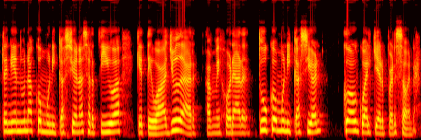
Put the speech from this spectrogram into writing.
teniendo una comunicación asertiva que te va a ayudar a mejorar tu comunicación con cualquier persona.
